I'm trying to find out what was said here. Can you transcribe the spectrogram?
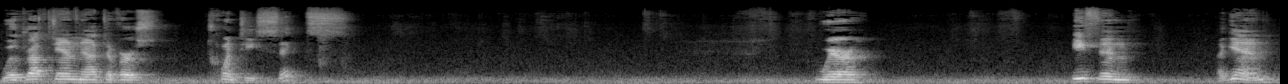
We'll drop down now to verse 26. Where Ethan, again,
